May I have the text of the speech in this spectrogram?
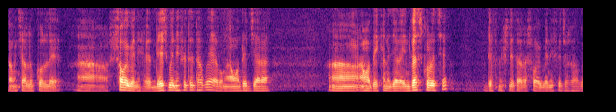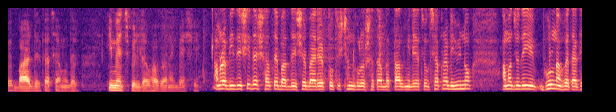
এবং চালু করলে সবাই বেনিফিট দেশ বেনিফিটেড হবে এবং আমাদের যারা আমাদের এখানে যারা ইনভেস্ট করেছে ডেফিনেটলি তারা সবাই বেনিফিটেড হবে। বায়ারদের কাছে আমাদের ইমেজ বিল্ড আপ হবে অনেক বেশি। আমরা বিদেশিদের সাথে বা দেশের বাইরের প্রতিষ্ঠানগুলোর সাথে আমরা তাল মিলিয়ে চলছি। আপনারা বিভিন্ন আমার যদি ভুল না হয়ে থাকে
